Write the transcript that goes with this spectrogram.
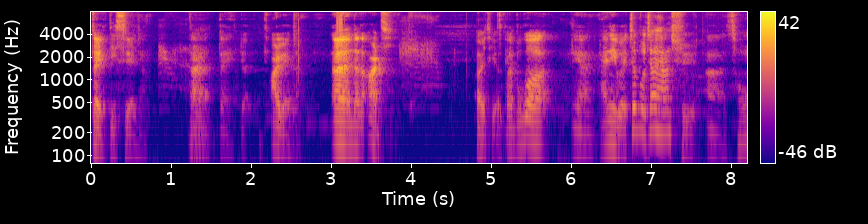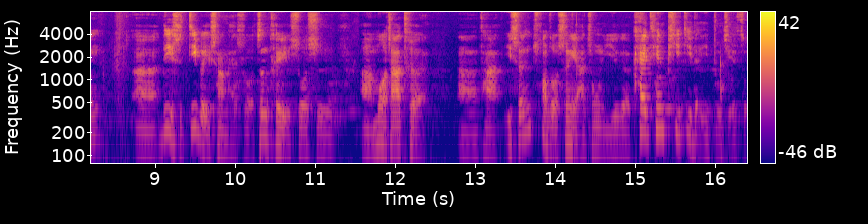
对，第四乐章。啊，对对，二乐章，呃，那个二题。二题 OK，不过你看，Anyway，这部交响曲啊，从呃历史地位上来说，真可以说是啊莫扎特啊他一生创作生涯中一个开天辟地的一部杰作。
